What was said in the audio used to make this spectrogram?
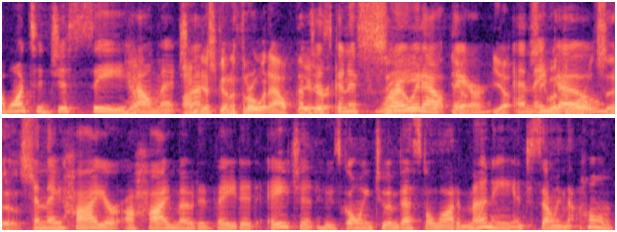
I want to just see Yep. how much I'm, just going to throw it out there. I'm just going to and throw it out what- there, Yep. and see they what go the world says. and they hire a high motivated agent who's going to invest a lot of money into selling that home.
